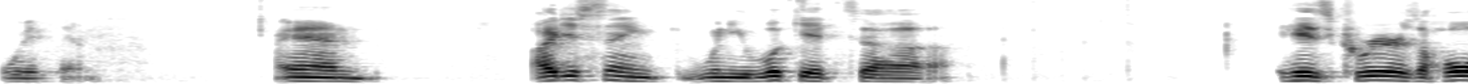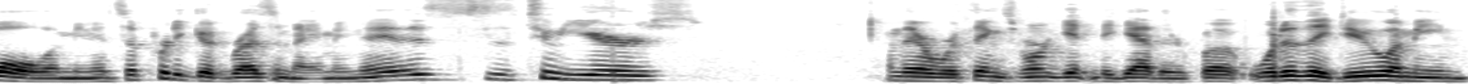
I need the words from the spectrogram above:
with him. And I just think when you look at uh, his career as a whole, I mean, it's a pretty good resume. I mean, this is two years there where things weren't getting together. But what do they do? I mean,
